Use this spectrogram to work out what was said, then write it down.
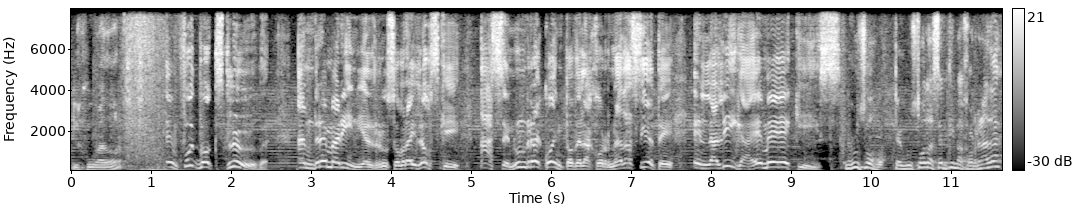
el jugador. En Footbox Club, André Marín y el ruso Brailovsky hacen un recuento de la jornada 7 en la Liga MX. Ruso, ¿te gustó la séptima jornada?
